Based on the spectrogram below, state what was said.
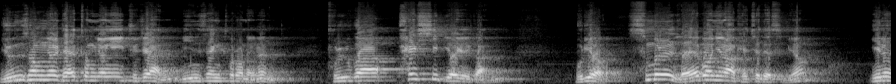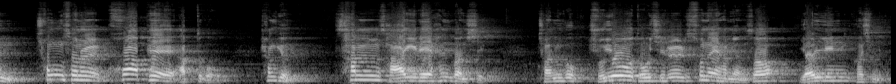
윤석열 대통령이 주재한 민생 토론회는 불과 80여일간 무려 24번이나 개최됐으며 이는 총선을 코앞에 앞두고 평균 3, 4일에 한 번씩 전국 주요 도시를 순회하면서 열린 것입니다.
